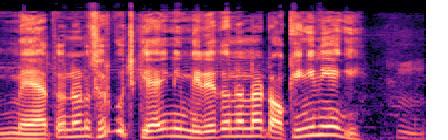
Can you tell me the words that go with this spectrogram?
ਮੈਂ ਤਾਂ ਉਹਨਾਂ ਨੂੰ ਸਰ ਕੁਝ ਕਿਹਾ ਹੀ ਨਹੀਂ ਮੇਰੇ ਤਾਂ ਉਹਨਾਂ ਨਾਲ ਟਾਕਿੰਗ ਹੀ ਨਹੀਂ ਹੈਗੀ। ਹੂੰ।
